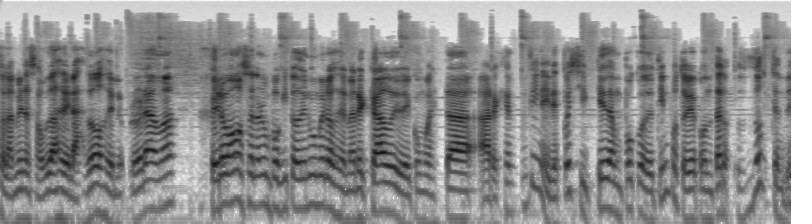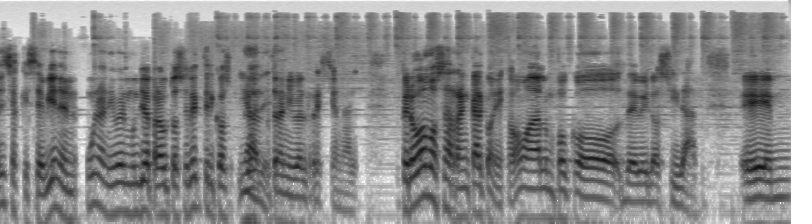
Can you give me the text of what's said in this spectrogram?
o la menos audaz de las dos del programa, pero vamos a hablar un poquito de números de mercado y de cómo está Argentina. Y después, si queda un poco de tiempo, te voy a contar dos tendencias que se vienen, una a nivel mundial para autos eléctricos y otra a nivel regional. Pero vamos a arrancar con esto, vamos a darle un poco de velocidad. Eh,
